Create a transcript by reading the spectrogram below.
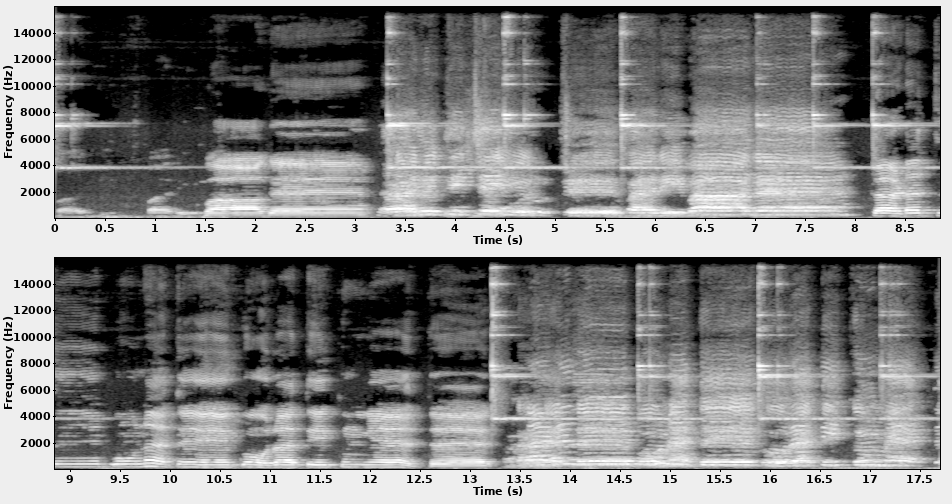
பரி பரிவாக. கருத்திச்சை உற்று பரிவாக. கடத்து புனத்து குரத்திக்கும் ஏத்த கடத்து புனத்து புறத்திக்கும் மெத்த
